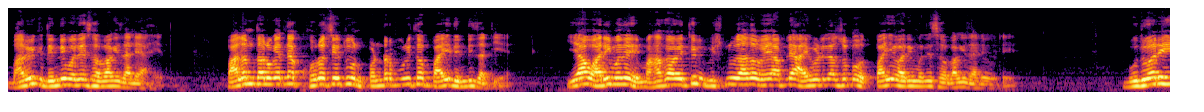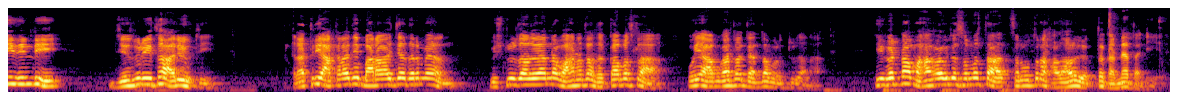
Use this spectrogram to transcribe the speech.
भाविक दिंडीमध्ये सहभागी झाले आहेत. पालम तालुक्यातल्या खोरस येथून पंढरपूर इथं पायी दिंडी जाते या वारीमध्ये महागाव येथील विष्णू जाधव हे आपल्या आईवडिलांसोबत पायी वारीमध्ये सहभागी झाले होते. बुधवारी ही दिंडी जेजुरी इथं आली होती. रात्री अकरा ते बारा वाजेच्या दरम्यान विष्णू जाधव यांना वाहनाचा धक्का बसला व या अपघातात त्यांचा मृत्यू झाला. ही घटना महागाव इथं समजताच सर्वत्र हळहळ व्यक्त करण्यात आली आहे.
